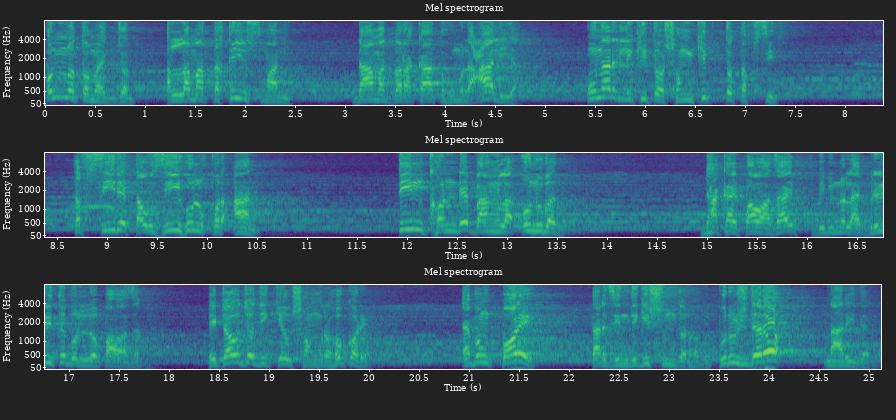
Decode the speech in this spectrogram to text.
অন্যতম একজন, আল্লামা তাকি উসমানী দামাত বারাকাত হুমুল আলিয়া। ওনার লিখিত সংক্ষিপ্ত তফসির। তফসিরে তাউজিহুল কোরআন। তিন খণ্ডে বাংলা অনুবাদ। ঢাকায় পাওয়া যায়, বিভিন্ন লাইব্রেরিতে বললেও পাওয়া যাবে। এটাও যদি কেউ সংগ্রহ করে এবং পরে তার জিন্দিগি সুন্দর হবে। পুরুষদেরও, নারীদেরও।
